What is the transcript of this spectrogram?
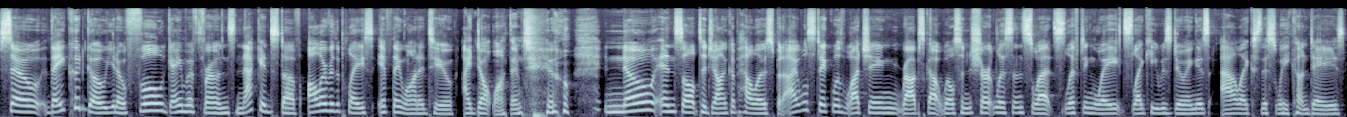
So they could go, you know, full Game of Thrones naked stuff all over the place if they wanted to. I don't want them to. no insult to John Kapelos, but I will stick with watching Rob Scott Wilson shirtless in sweats, lifting weights like he was doing as Alex this week on Days.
